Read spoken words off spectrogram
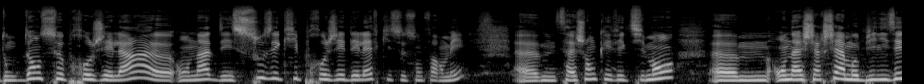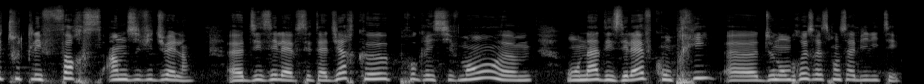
donc dans ce projet-là, euh, on a des sous-équipes projets d'élèves qui se sont formés, euh, sachant qu'effectivement, on a cherché à mobiliser toutes les forces individuelles. Des élèves. C'est-à-dire que progressivement, on a des élèves qui ont pris de nombreuses responsabilités.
